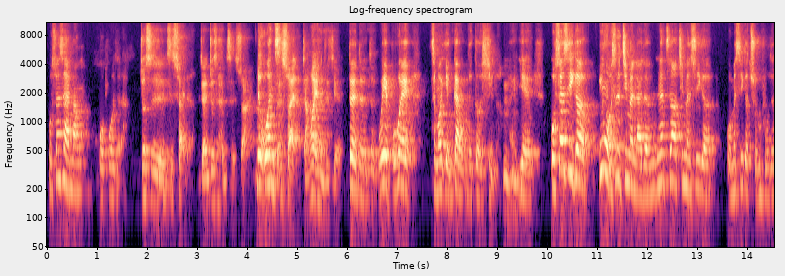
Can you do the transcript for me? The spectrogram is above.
我算是还蛮活泼的啦，就是直率的人，就是很直率。对，我很直率，讲话也很直接。对对对，我也不会怎么掩盖我的个性了。嗯，也我算是一个，因为我是金门来的，人家知道金门是一个，我们是一个淳朴的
